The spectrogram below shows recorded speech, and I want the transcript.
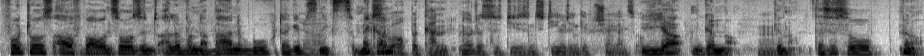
Fotos, Aufbau und so sind alle wunderbar im Buch, da gibt es nichts zu Ist meckern. aber auch bekannt, ne? Das ist diesen Stil, den gibt es schon ganz oft. Ja, genau, genau. Das ist so, genau.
